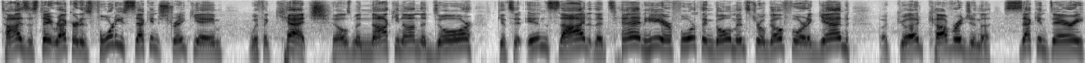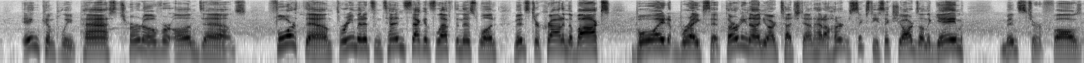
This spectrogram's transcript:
ties the state record, his 42nd straight game with a catch. Hillsman knocking on the door. Gets it inside the 10 here. Fourth and goal. Minster will go for it again. But good coverage in the secondary incomplete pass, turnover on downs. Fourth down, three minutes and 10 seconds left in this one. Minster crowd in the box. Boyd breaks it. 39 yard touchdown, had 166 yards on the game. Minster falls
